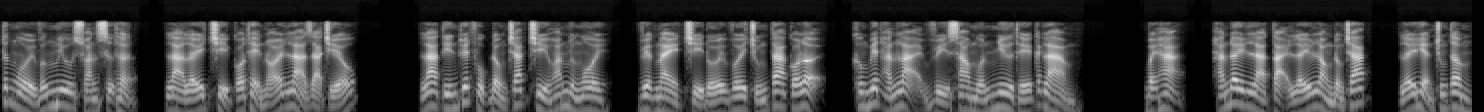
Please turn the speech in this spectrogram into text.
tức ngồi vững mưu xoắn sự thật, là lấy chỉ có thể nói là giả chiếu. La tín thuyết phục đồng Trác trì hoãn nhường ngôi, việc này chỉ đối với chúng ta có lợi, không biết hắn lại vì sao muốn như thế cách làm. Bậy hạ, hắn đây là tại lấy lòng đồng trác, lấy hiển trung tâm.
